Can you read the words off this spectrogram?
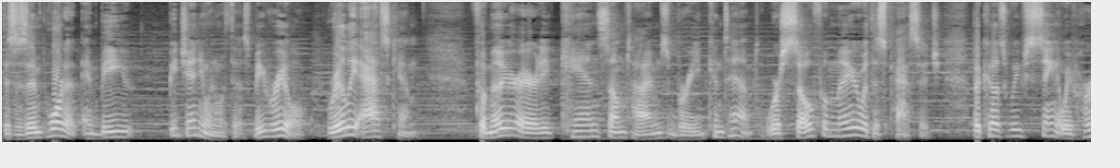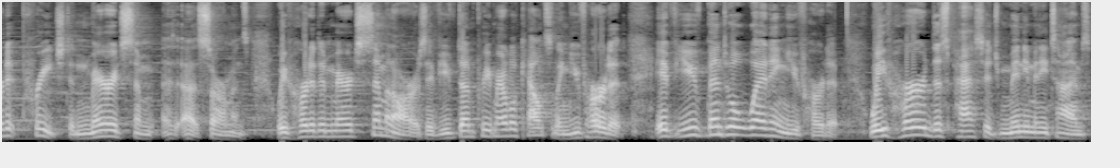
This is important and be be genuine with this. Be real. Really ask him. Familiarity can sometimes breed contempt. We're so familiar with this passage because we've seen it. We've heard it preached in marriage sem- uh, uh sermons. We've heard it in marriage seminars. If you've done premarital counseling, you've heard it. If you've been to a wedding, you've heard it. We've heard this passage many, many times,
